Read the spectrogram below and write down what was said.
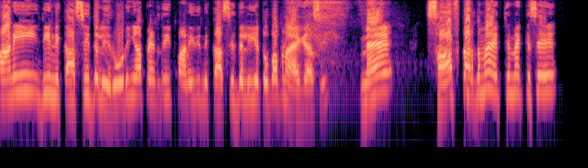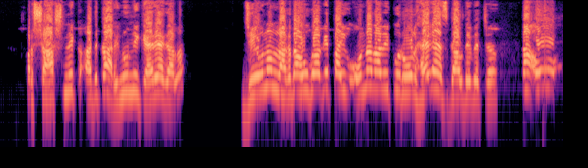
ਪਾਣੀ ਦੀ ਨਿਕਾਸੀ ਦੇ ਲਈ, ਰੋੜੀਆਂ ਪਿੰਡ ਦੀ ਪਾਣੀ ਦੀ ਨਿਕਾਸੀ ਦੇ ਲਈ ਇਹ ਟੋਬਾ ਬਣਾਇਆ ਗਿਆ ਸੀ। ਮੈਂ ਸਾਫ਼ ਕਰ ਦਵਾਂ, ਇੱਥੇ ਮੈਂ ਕਿਸੇ ਪ੍ਰਸ਼ਾਸਨਿਕ ਅਧਿਕਾਰੀ ਨੂੰ ਨਹੀਂ ਕਹਿ ਰਿਹਾ ਗੱਲ। ਜੇ ਉਹਨਾਂ ਨੂੰ ਲੱਗਦਾ ਹੋਊਗਾ ਕਿ ਭਾਈ ਉਹਨਾਂ ਦਾ ਵੀ ਕੋਈ ਰੋਲ ਹੈਗਾ ਇਸ ਗੱਲ ਦੇ ਵਿੱਚ, ਤਾਂ ਉਹ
